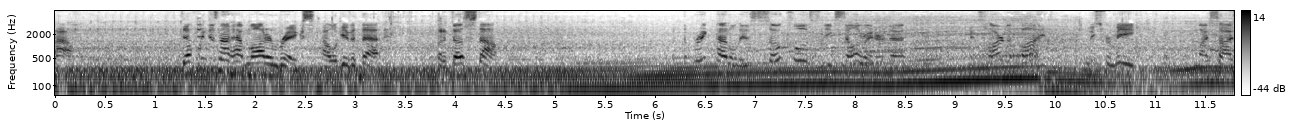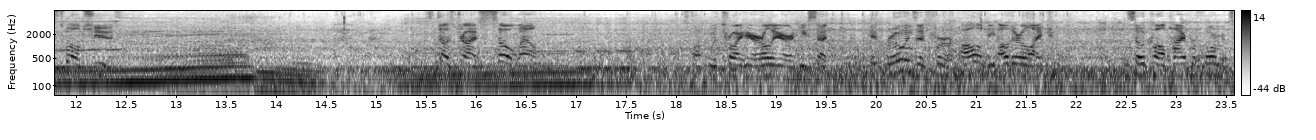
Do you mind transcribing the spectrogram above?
Wow. Definitely does not have modern brakes. I will give it that but it does stop. But the brake pedal is so close to the accelerator that it's hard to find, at least for me, my size 12 shoes. This does drive so well. I was talking with Troy here earlier and he said it ruins it for all of the other like so-called high performance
